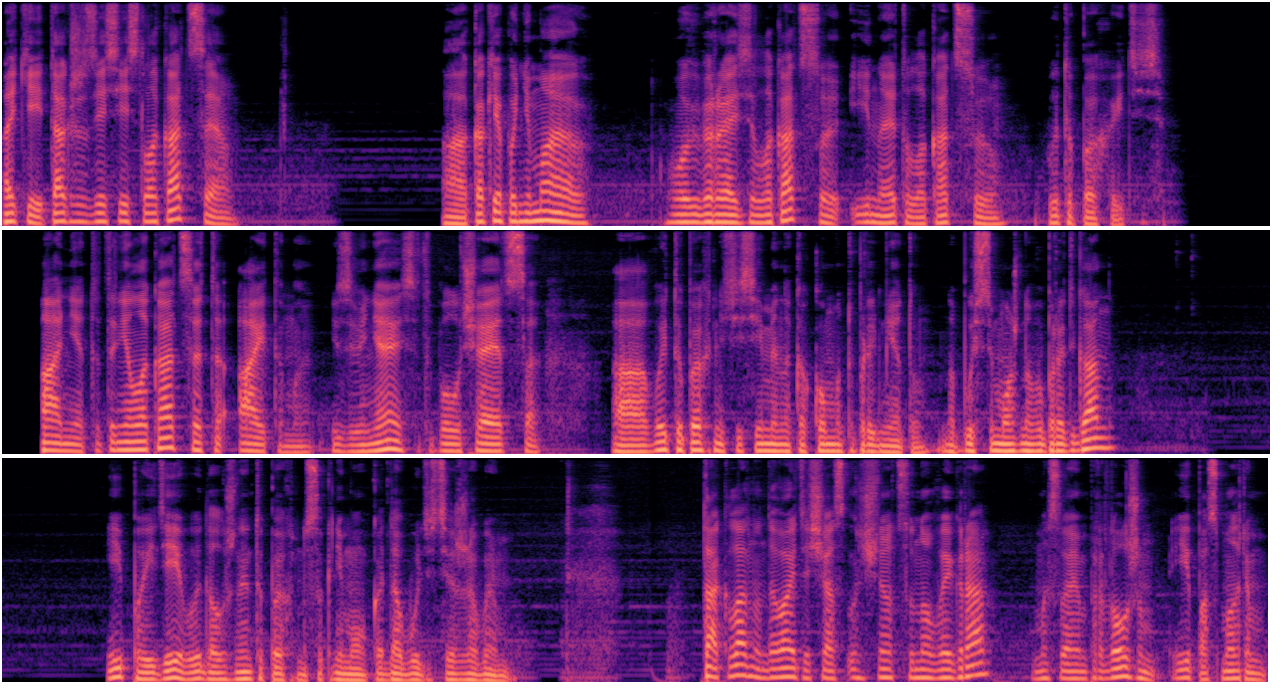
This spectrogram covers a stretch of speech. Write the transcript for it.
Окей, также здесь есть локация. А, как я понимаю, вы выбираете локацию, и на эту локацию вы тпхаетесь. А, нет, это не локация, это айтемы. Извиняюсь, это получается, а, вы тпхнетесь именно к какому-то предмету. Допустим, можно выбрать ган, и по идее вы должны тпхнуться к нему, когда будете живым. Так, ладно, давайте сейчас начнется новая игра. Мы с вами продолжим и посмотрим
